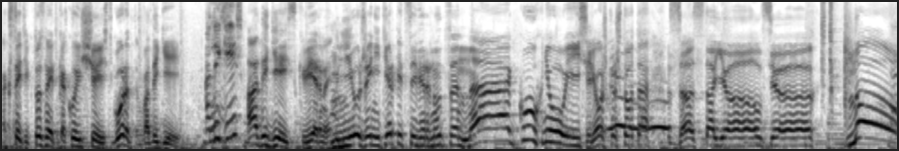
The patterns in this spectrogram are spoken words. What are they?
А, кстати, кто знает, какой еще есть город в Адыгее? Адыгейск? Адыгейск, верно. Мне уже не терпится вернуться на кухню. И Сережка что-то застоялся. Но!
